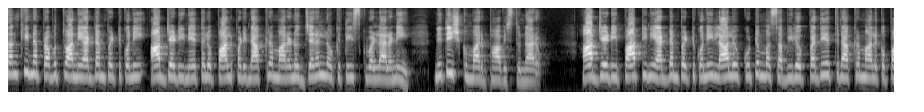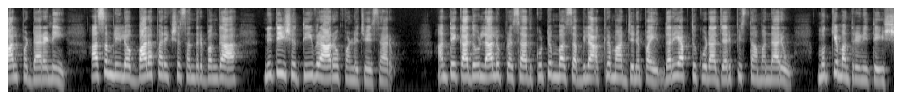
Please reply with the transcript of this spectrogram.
సంకీర్ణ ప్రభుత్వాన్ని అడ్డం పెట్టుకుని ఆర్జేడీ నేతలు పాల్పడిన అక్రమాలను జనంలోకి తీసుకువెళ్ళాలని నితీష్ కుమార్ భావిస్తున్నారు. ఆర్జేడీ పార్టీని అడ్డం పెట్టుకుని లాలూ కుటుంబ సభ్యులు పెద్ద ఎత్తున అక్రమాలకు పాల్పడ్డారని అసెంబ్లీలో బలపరీక్ష సందర్భంగా నితీష్ తీవ్ర ఆరోపణలు చేశారు. అంతేకాదు లాలూ ప్రసాద్ కుటుంబ సభ్యుల అక్రమార్జనపై దర్యాప్తు కూడా జరిపిస్తామన్నారు ముఖ్యమంత్రి నితీష్.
